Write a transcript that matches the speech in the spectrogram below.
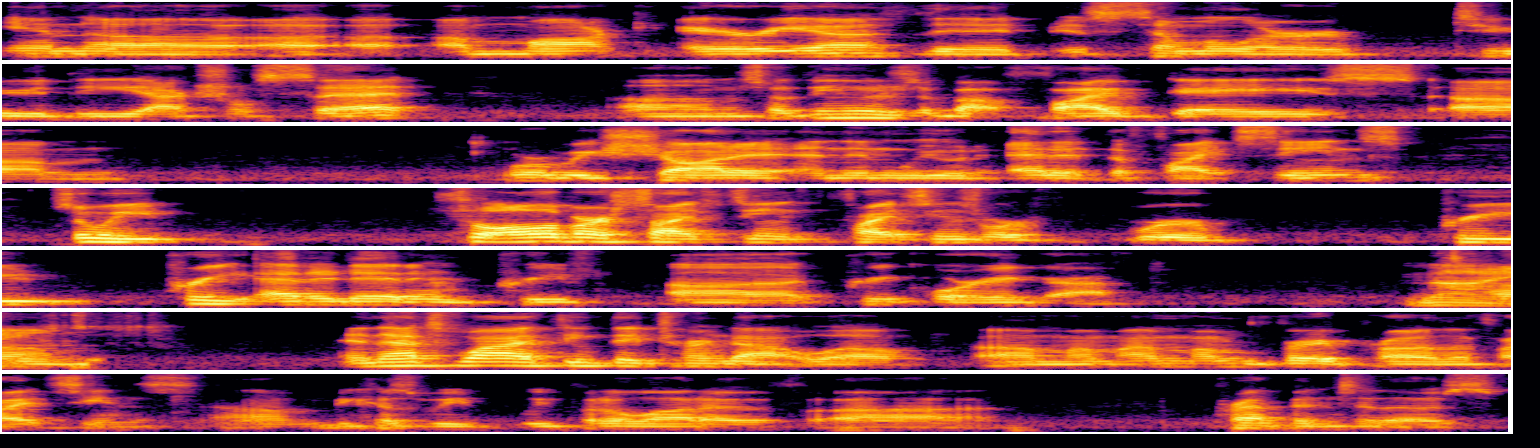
in a, a, a mock area that is similar to the actual set. Um, so I think there's about five days um, where we shot it, and then we would edit the fight scenes. So we so all of our fight scene, fight scenes were were pre pre edited and pre uh, pre choreographed, Nice. um, and that's why I think they turned out well. Um, I'm, I'm I'm very proud of the fight scenes um, because we we put a lot of uh, prep into those.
